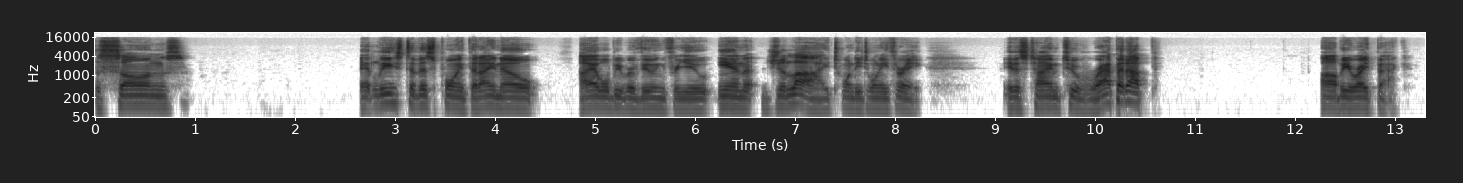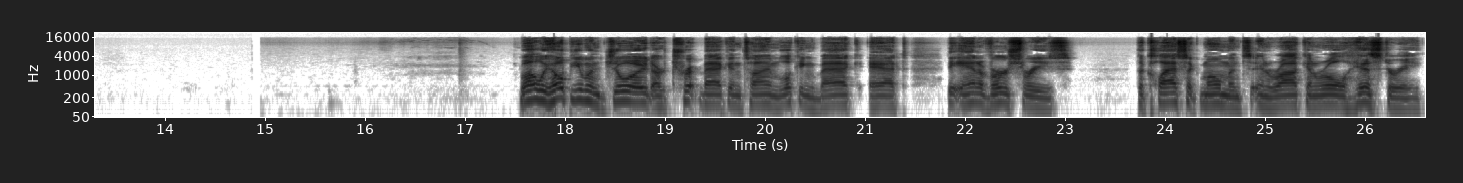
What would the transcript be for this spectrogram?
the songs, at least to this point, that I know I will be reviewing for you in July 2023. It is time to wrap it up. I'll be right back. Well, we hope you enjoyed our trip back in time looking back at the anniversaries, the classic moments in rock and roll history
